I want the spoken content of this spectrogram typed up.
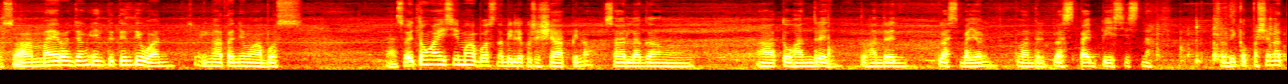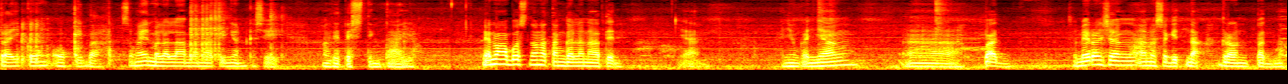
sa mayroon dyang MT21, so ingatan nyo mga boss. Yan. So, itong IC mga boss, nabili ko sa Shopee no. Sa lagang ah, 200. 200 plus ba yun? 200 plus 5 pieces na. So, di ko pa siya na-try kung okay ba. So, ngayon malalaman natin yun kasi magte-testing tayo. Yan mga boss, no, natanggal na natin. Yan. Yan yung kanyang ah, pad. So, meron siyang ano sa gitna, ground pad, no.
